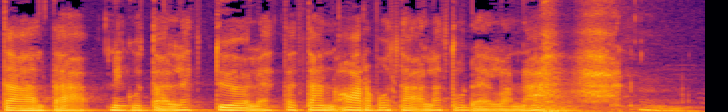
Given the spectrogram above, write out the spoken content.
täältä niin kuin tälle työlle, että tämän arvo täällä todella nähdään. Mm.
